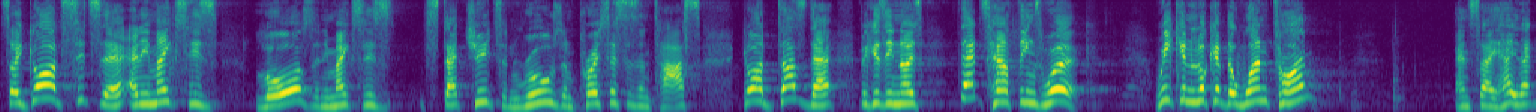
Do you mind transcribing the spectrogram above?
So God sits there and He makes His laws and He makes His statutes and rules and processes and tasks. God does that because He knows that's how things work. We can look at the one time and say, hey, that,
